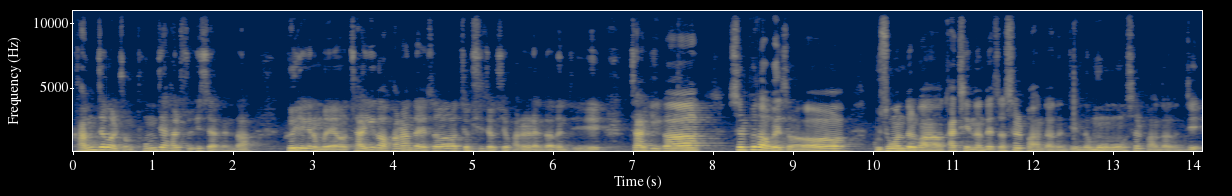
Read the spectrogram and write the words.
감정을 좀 통제할 수 있어야 된다. 그 얘기는 뭐예요? 자기가 화난다 해서 적시적시 화를 낸다든지, 자기가 슬프다고 해서 구성원들과 같이 있는 데서 슬퍼한다든지, 너무 슬퍼한다든지,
